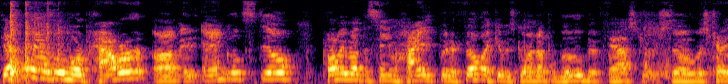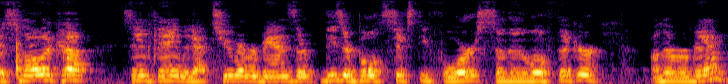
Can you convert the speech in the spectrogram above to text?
definitely has a little more power. Um, it angled still, probably about the same height, but it felt like it was going up a little bit faster. So let's try a smaller cup. Same thing, we got two rubber bands. They're, these are both 64s, so they're a little thicker on the rubber band.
